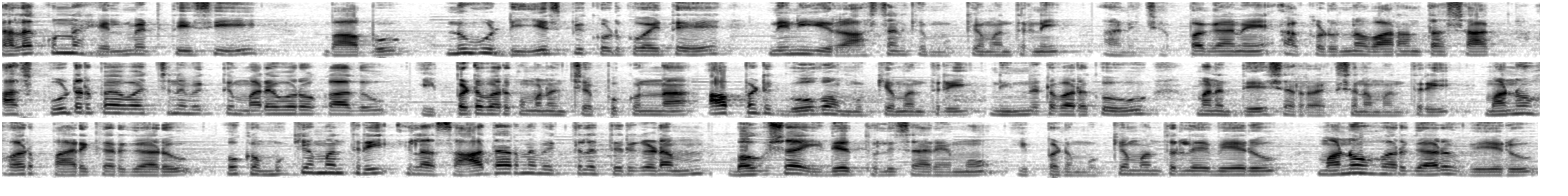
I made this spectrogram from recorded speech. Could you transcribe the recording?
తలకున్న హెల్మెట్ తీసి బాబు నువ్వు డిఎస్పీ కొడుకువైతే నేను ఈ రాష్ట్రానికి ముఖ్యమంత్రిని అని చెప్పగానే అక్కడున్న వారంతా షాక్. ఆ స్కూటర్ పై వచ్చిన వ్యక్తి మరెవరో కాదు. ఇప్పటి వరకు మనం చెప్పుకున్న అప్పటి గోవా ముఖ్యమంత్రి నిన్నటి వరకు మన దేశ రక్షణ మంత్రి మనోహర్ పారికర్ గారు. ఒక ముఖ్యమంత్రి ఇలా సాధారణ వ్యక్తుల తిరగడం బహుశా ఇదే తొలిసారేమో. ఇప్పటి ముఖ్యమంత్రులే వేరు మనోహర్ గారు వేరు.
